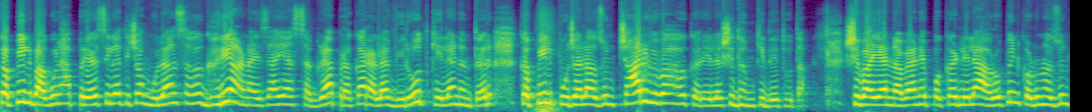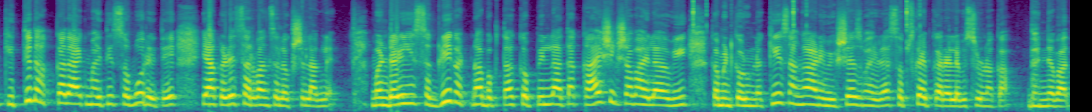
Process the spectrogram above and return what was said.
कपिल बागुल हा प्रेयसीला तिच्या मुलांसह घरी आणायचा या सगळ्या प्रकाराला विरोध केल्यानंतर कपिल पूजाला अजून चार विवाह करेल अशी धमकी देत होता. शिवाय या नव्याने पकडलेल्या आरोपींकडून अजून किती धक्कादायक माहिती समोर येते याकडे सर्वांचं लक्ष लागलंय. मंडळी ही सगळी घटना बघता कपिलला आता काय शिक्षा व्हायला हवी? कमेंट करून नक्की सांगा आणि विशेष व्हायला सबस्क्राईब करायला विसरू नका. धन्यवाद.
